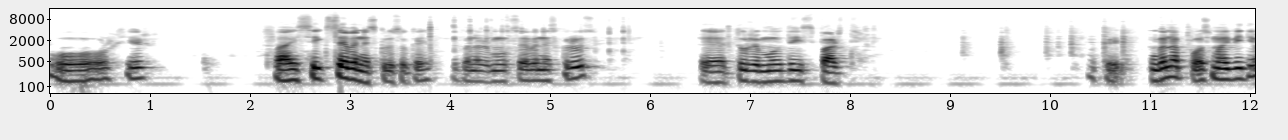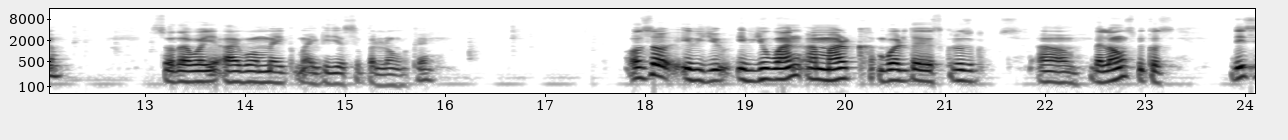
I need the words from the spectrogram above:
four here, five, six, seven screws. Okay, we're gonna remove seven screws uh, to remove this part. Okay, I'm gonna pause my video so that way I won't make my video super long okay? Also if you if you want a mark where the screw um, belongs because this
